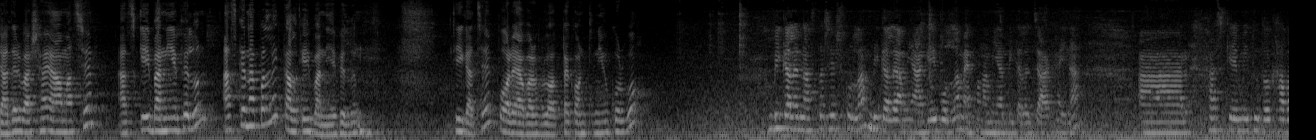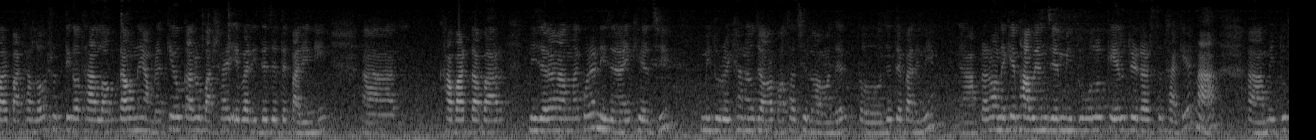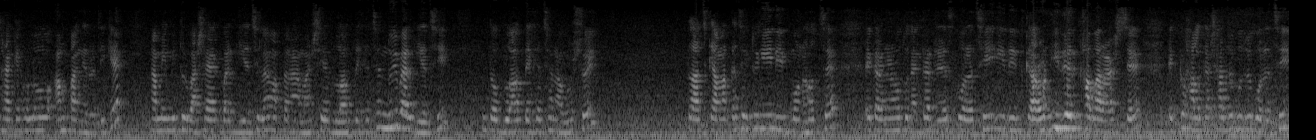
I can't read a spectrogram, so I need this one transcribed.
যাদের বাসায় আম আছে, আজকেই বানিয়ে ফেলুন। আজকে না পারলে কালকেই বানিয়ে ফেলুন। ঠিক আছে, পরে আবার ব্লগটা কন্টিনিউ করব। বিকালে নাস্তা শেষ করলাম। বিকালে আমি আগেই বললাম, এখন আমি আর বিকালে চা খাই না। আর আজকে মিতু তো খাবার পাঠালো। সত্যি কথা লকডাউনে আমরা কেউ কারও বাসায় এবার ঈদে যেতে পারিনি। খাবার দাবার নিজেরা রান্না করে নিজেরাই খেয়েছি। মিতুর ওইখানেও যাওয়ার কথা ছিল আমাদের, তো যেতে পারিনি। আপনারা অনেকে ভাবেন যে মিতু হলো কেল ট্রেডার্সে থাকে। না মিতু থাকে হলো আমপাঙের ওদিকে। আমি মিতুর বাসায় একবার গিয়েছিলাম। আপনারা আমার সে ব্লগ দেখেছেন। দুইবার গিয়েছি। তো ব্লগ দেখেছেন অবশ্যই। তো আজকে আমার কাছে একটু ঈদ ঈদ মনে হচ্ছে। এই কারণে নতুন একটা ড্রেস পরেছি। ঈদ ঈদ কারণ ঈদের খাবার আসছে। একটু হালকা সাজুগুজু করেছি।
